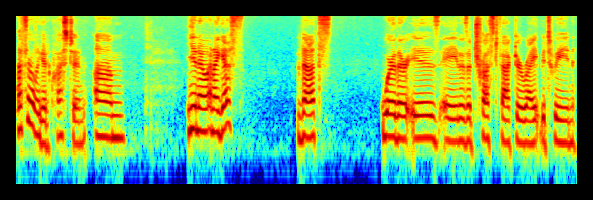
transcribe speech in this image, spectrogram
That's a really good question. Um, you know, and I guess that's where there is a there's a trust factor, right, between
